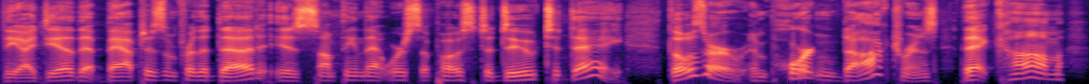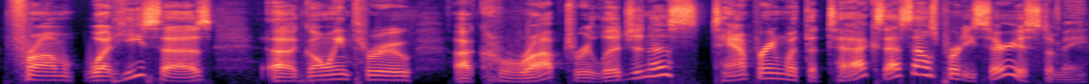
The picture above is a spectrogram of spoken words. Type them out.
the idea that baptism for the dead is something that we're supposed to do today. Those are important doctrines that come from what he says uh, going through corrupt religionists, tampering with the text. That sounds pretty serious to me.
